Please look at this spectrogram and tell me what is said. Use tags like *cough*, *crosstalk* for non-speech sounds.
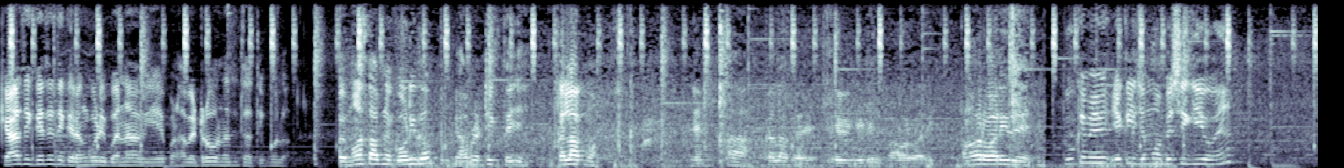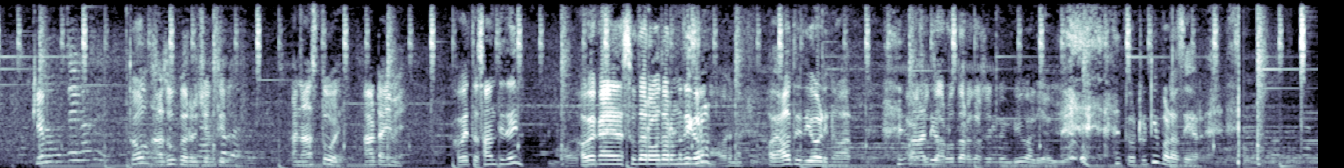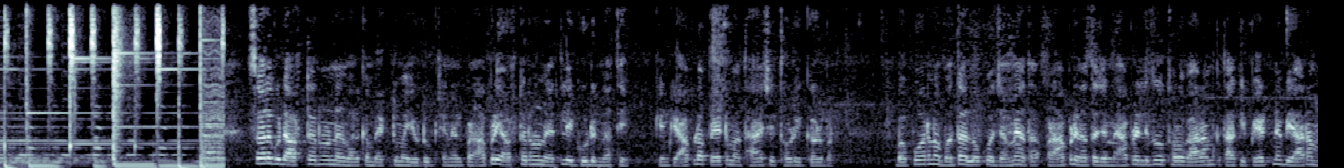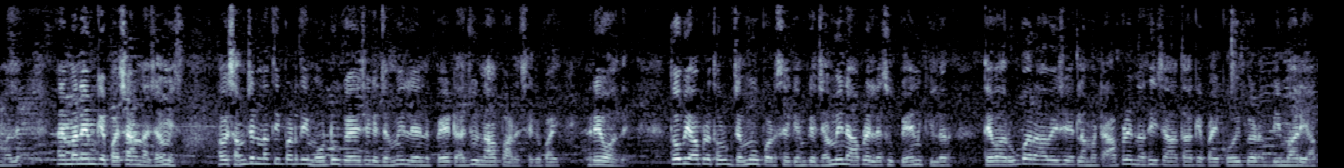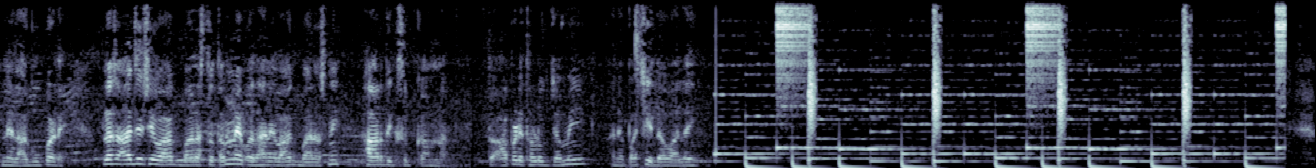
ક્યારથી કહેતી હતી કે રંગોળી બનાવી એ પણ હવે ડ્રો નથી થતી બોલો. મસ્ત આપણે ગોળી દો કે આપણે ઠીક થઈ જાય. કલાકમાં. હા? કલાક. પાવરવાળી વાળી. દે. તું કેમ એ એકલી જમવા બેસી ગયો હે? કેમ? તો? આ શું કર્યું છે આ નાસ્તો હોય આ ટાઈમે હવે તો શાંતિ થઈ ને? હવે કાંઈ સુધારો વધારો નથી કરો? હવે આવતી દિવાળીનો વાત. આ દિવાળી ઉધાર કરશે દિવાળી આવી જાય. *laughs* તો તૂટી પડશે યાર. So hello good afternoon and welcome back to my YouTube channel પણ આપણી આફ્ટરનૂન એટલી ગુડ નથી, કેમ કે આપણા પેટમાં થાય છે થોડી ગડબડ. બપોરના બધા લોકો જમ્યા હતા, પણ આપણે નહોતા જમ્યા. આપણે લીધું થોડોક આરામ, તાકી પેટને બી આરામ મળે અને મને એમ કે પછાડના જમીશ. હવે સમજણ નથી પડતી, મોટું કહે છે કે જમી લે અને પેટ હજુ ના પાડે છે કે ભાઈ રહેવા દે. તો બી આપણે થોડુંક જમવું પડશે, કેમ કે જમીને આપણે લેશું પેન કિલર તહેવાર ઉપર આવે છે એટલા માટે આપણે નથી ચાહતા કે ભાઈ કોઈ પણ બીમારી આપને લાગુ પડે. પ્લસ આજે છે વાઘ બારસ તો તમને બધાને વાઘ બારસની હાર્દિક શુભકામના. તો આપણે થોડુંક જમી અને પછી દવા લઈ.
